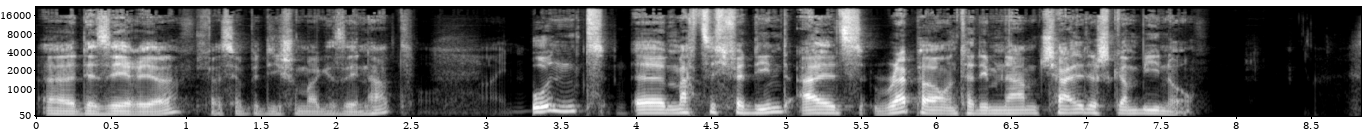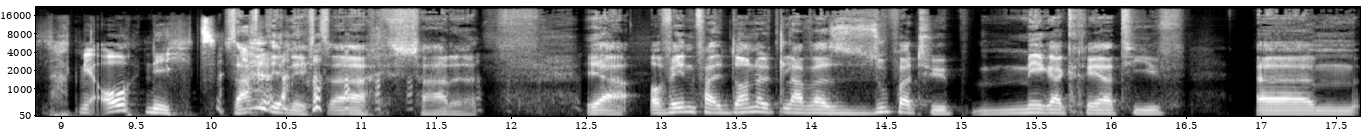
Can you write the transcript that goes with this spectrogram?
äh, der Serie. Ich weiß nicht, ob ihr die schon mal gesehen habt. Und äh, macht sich verdient als Rapper unter dem Namen Childish Gambino. Sagt mir auch nichts. Sagt dir nichts. Ach, schade. Ja, auf jeden Fall Donald Glover, super Typ, mega kreativ. Ähm,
